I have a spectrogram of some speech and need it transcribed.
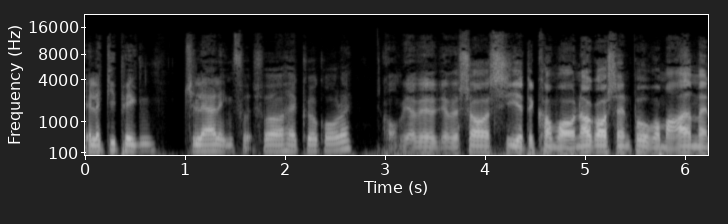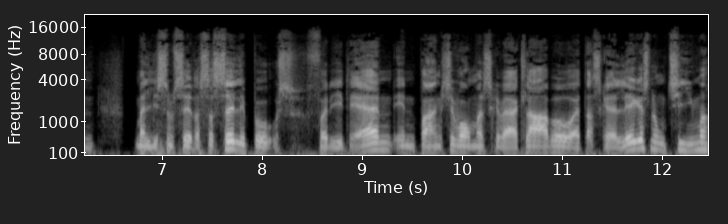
eller give penge til lærlingen for, for at have kørekort, ikke? Kom, jeg vil, jeg vil så sige, at det kommer nok også an på, hvor meget man, man ligesom sætter sig selv i bås. Fordi det er en, en branche, hvor man skal være klar på, at der skal lægges nogle timer,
